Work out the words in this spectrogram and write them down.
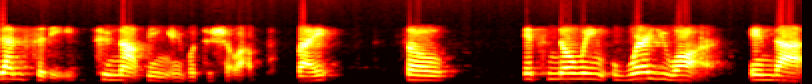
density to not being able to show up, right? So it's knowing where you are in that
